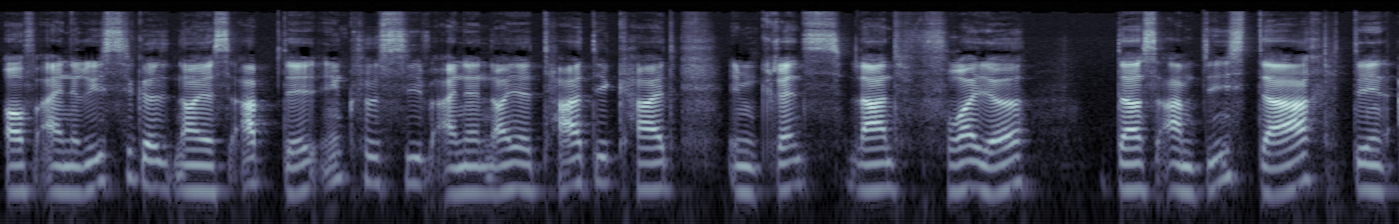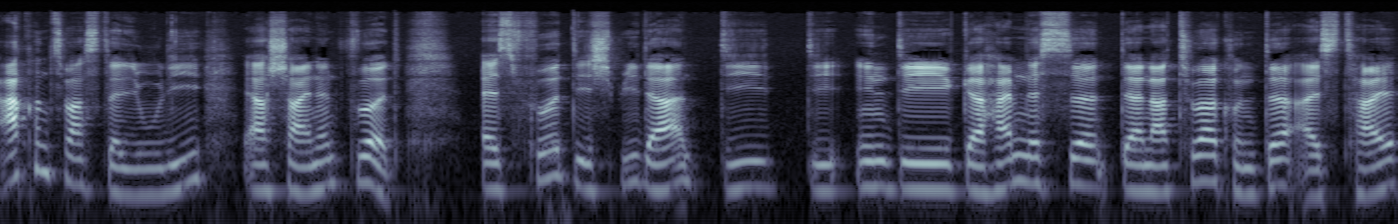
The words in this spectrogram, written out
auf ein riesiges neues Update inklusive eine neue Tätigkeit im Grenzland freuen das am Dienstag, den 28. Juli, erscheinen wird. Es wird die Spieler, die, die in die Geheimnisse der Naturkunde als Teil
